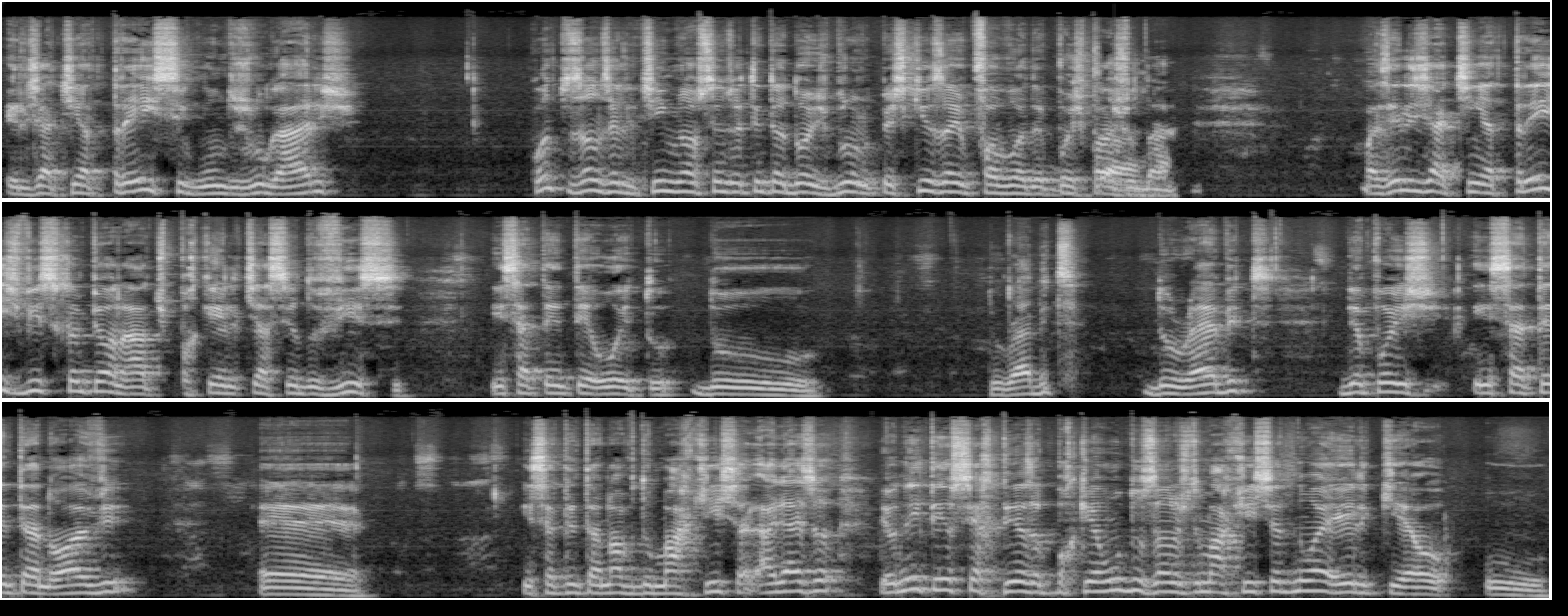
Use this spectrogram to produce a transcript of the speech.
Ele já tinha três segundos lugares. Quantos anos ele tinha em 1982? Bruno, pesquisa aí, por favor, depois para Tá. ajudar. Mas ele já tinha três vice-campeonatos, porque ele tinha sido vice em 78 do, Do Rabbit. do Rabbit, depois em 79 é, em 79 do Marquista. Aliás, eu, eu nem tenho certeza, porque um dos anos do Marquista não é ele que é o, o,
